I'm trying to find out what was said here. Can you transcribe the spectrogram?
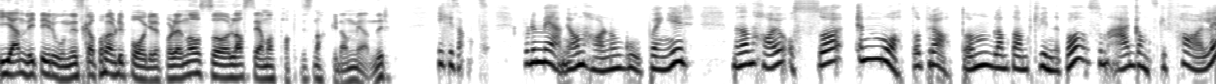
Igjen litt ironisk at han er blitt pågrepet for det nå, så la oss se om han faktisk snakker det han mener. Ikke sant. For du mener jo han har noen gode poenger, men han har jo også en måte å prate om blant annet kvinner på som er ganske farlig.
